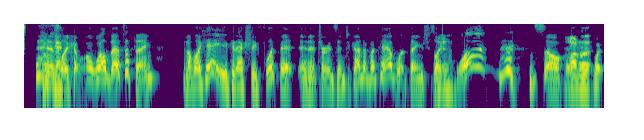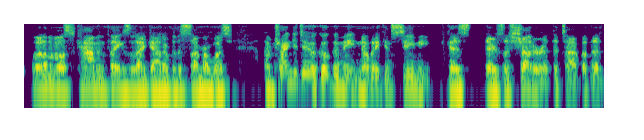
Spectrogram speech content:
okay. it's like, oh, well, that's a thing. And I'm like, hey, you can actually flip it and it turns into kind of a tablet thing. She's like, yeah. what? so one of, the, one of the most common things that I got over the summer was I'm trying to do a Google Meet and nobody can see me because there's a shutter at the top of the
